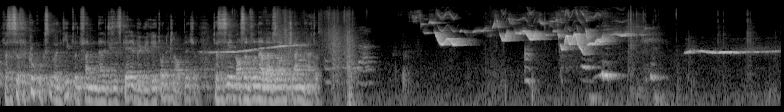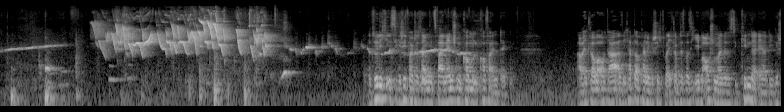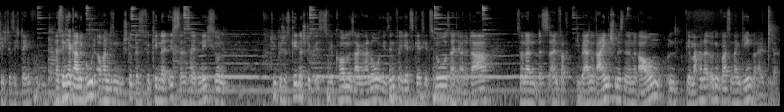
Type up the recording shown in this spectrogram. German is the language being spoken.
was es so für Kuckucksuhren gibt und fanden halt dieses gelbe Gerät unglaublich. Und dass es eben auch so einen wunderbar absurden Klang hat. Natürlich ist die Geschichte praktisch, dass irgendwie zwei Menschen kommen und einen Koffer entdecken. Aber ich glaube auch da, also ich habe da auch keine Geschichte, weil ich glaube, das, was ich eben auch schon meinte, dass die Kinder eher die Geschichte sich denken. Das finde ich ja gerade gut, auch an diesem Stück, dass es für Kinder ist, dass es halt nicht so ein typisches Kinderstück ist, wir kommen, sagen Hallo, hier sind wir jetzt, geht's jetzt los, seid ihr alle da? Sondern das ist einfach, die werden reingeschmissen in einen Raum und wir machen da irgendwas und dann gehen wir halt wieder.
